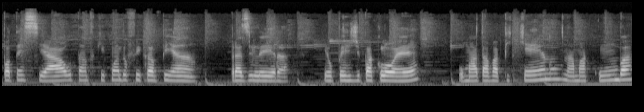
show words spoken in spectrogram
potencial, tanto que quando eu fui campeã brasileira, eu perdi para Chloé. O mar estava pequeno, na macumba.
